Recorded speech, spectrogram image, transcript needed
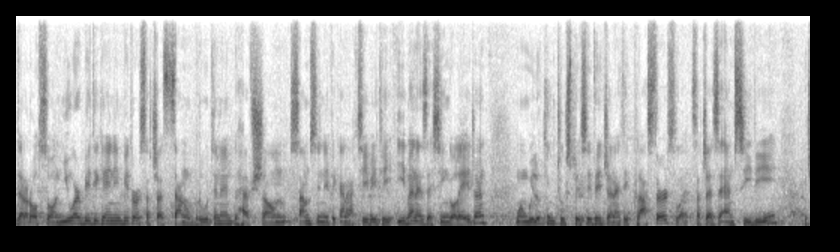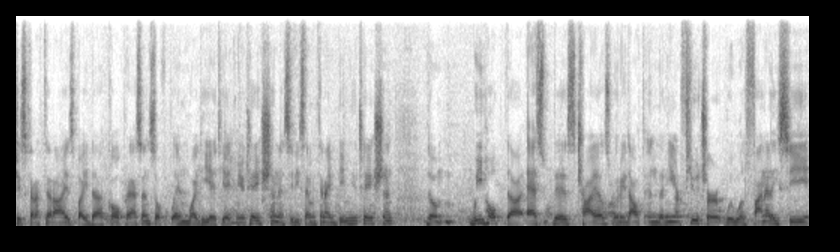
There are also newer BTK inhibitors such as zanubrutinib that have shown some significant activity even as a single agent when we look into specific genetic clusters like, such as MCD, which is characterized by the co-presence of MYD88 mutation and CD79B mutation. The, we hope that as these trials will read out in the near future, we will finally see,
